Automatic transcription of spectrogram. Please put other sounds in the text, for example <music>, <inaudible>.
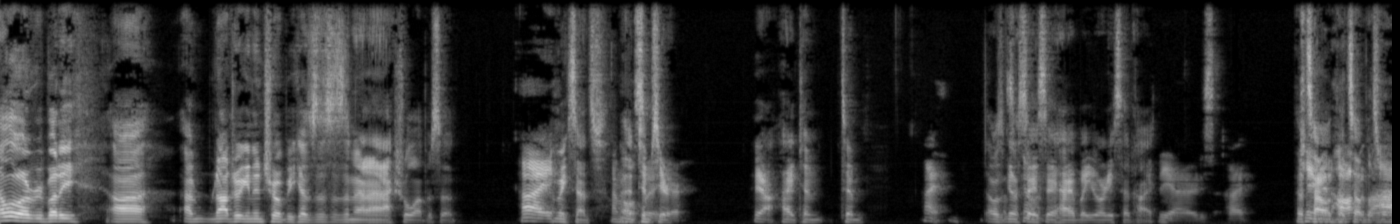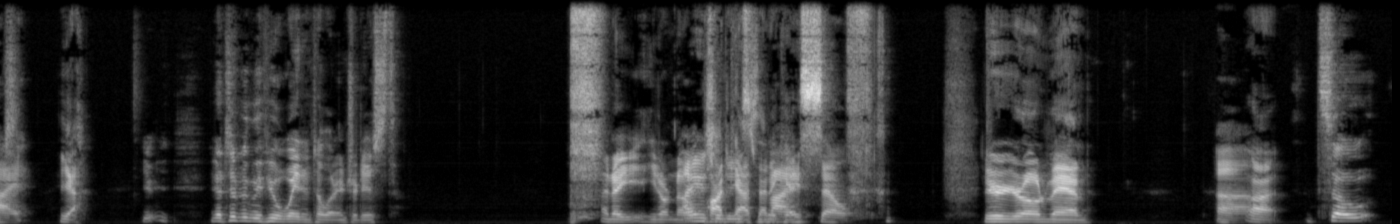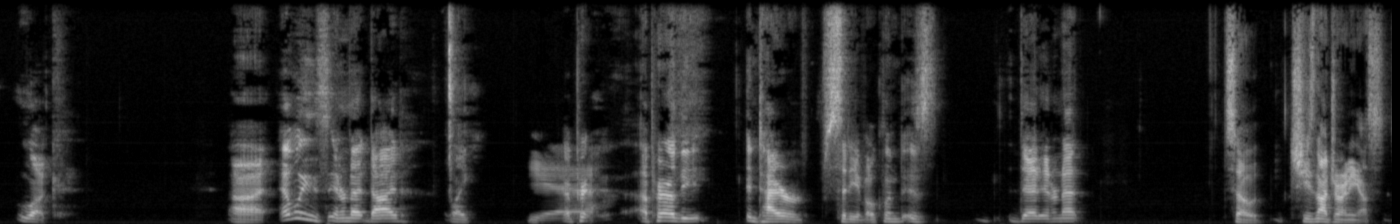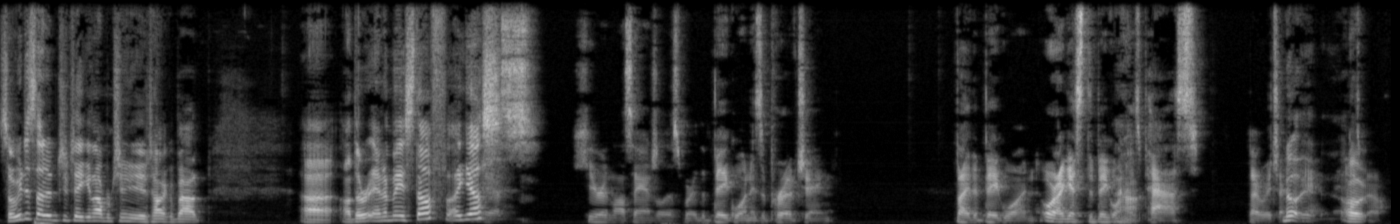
Hello, everybody. Uh, I'm not doing an intro because this isn't an actual episode. Hi. That makes sense. I'm Uh, Tim's here. Yeah. Hi, Tim. Tim. Hi. I was How's gonna say going? say hi, but you already said hi. Yeah, I already said hi. That's Came how. That's how this works. hi. Yeah. You, you know, typically people wait until they're introduced. I know you, you don't know I podcast etiquette. myself. <laughs> You're your own man. Uh, Uh, so look, uh, Emily's internet died. Like yeah. appa- apparently, the entire city of Oakland is dead internet. So she's not joining us. So we decided to take an opportunity to talk about uh, other anime stuff. I guess. yes. Here in Los Angeles, where the big one is approaching. By the big one, or I guess the big one Uh-huh. has passed. By which I No, mean anime oh, well.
